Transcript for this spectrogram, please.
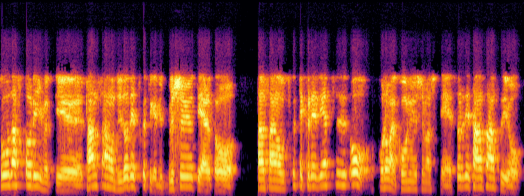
ソーダストリームっていう炭酸を自動で作ってくれる、ブシューってやると、炭酸を作ってくれるやつをこの前購入しまして、それで炭酸水を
